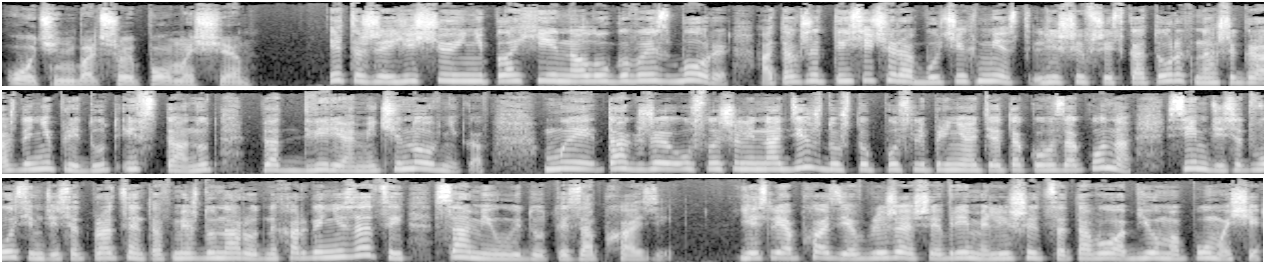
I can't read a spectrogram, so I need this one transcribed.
очень большой помощи. Это же еще и неплохие налоговые сборы, а также тысячи рабочих мест, лишившись которых наши граждане придут и встанут под дверями чиновников. Мы также услышали надежду, что после принятия такого закона 70-80% международных организаций сами уйдут из Абхазии. Если Абхазия в ближайшее время лишится того объема помощи,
